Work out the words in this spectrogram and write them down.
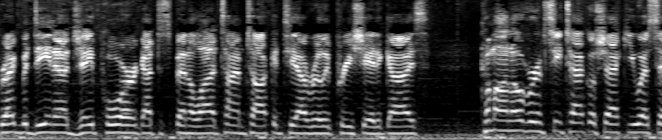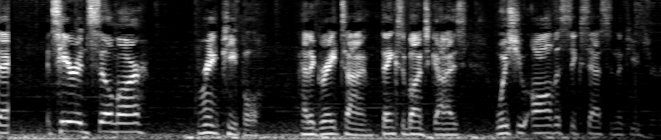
Greg Medina, Jay Poor, got to spend a lot of time talking to you. I really appreciate it, guys. Come on over and see Tackle Shack USA. It's here in Sylmar. Great people. Had a great time. Thanks a bunch, guys. Wish you all the success in the future.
